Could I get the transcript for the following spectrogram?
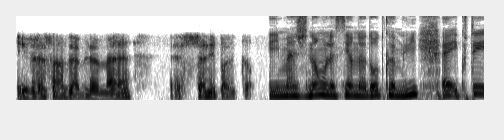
Et vraisemblablement, ce n'est pas le cas. imaginons là s'il y en a d'autres comme lui. écoutez,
